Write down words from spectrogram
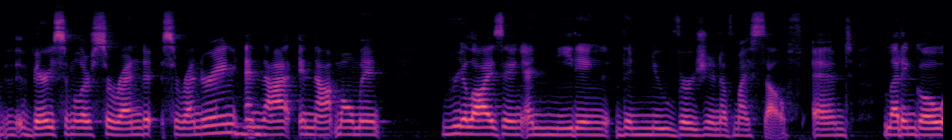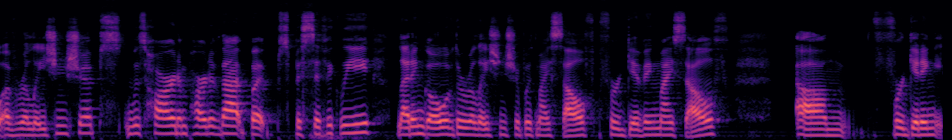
very similar surrender surrendering Mm-hmm. and that in that moment realizing and meeting the new version of myself and letting go of relationships was hard and part of that but specifically letting go of the relationship with myself forgiving myself um forgetting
